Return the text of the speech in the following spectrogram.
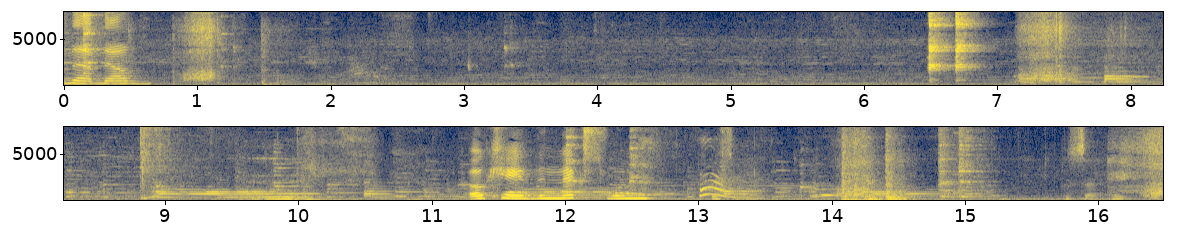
Yum yum yum. Mm. Okay, the next one. One. Sorry. Sorry.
